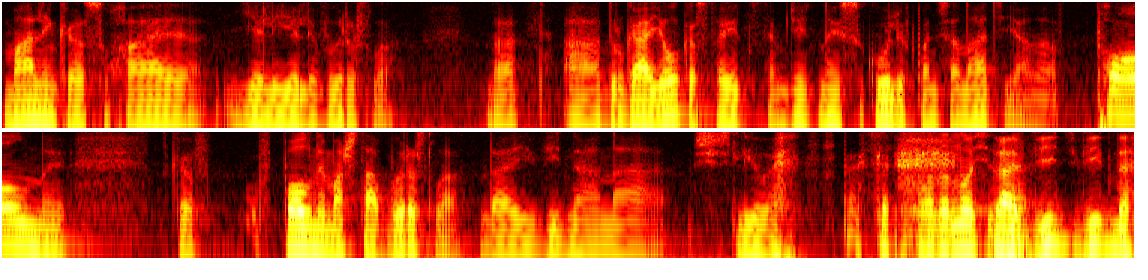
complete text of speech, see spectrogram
маленькая, сухая, еле-еле выросла. Да? А другая елка стоит там, где-нибудь на Исыкуле в пансионате, и она в полный, такая, в, в полный масштаб выросла, да, и видно, она счастливая. Плодоносит, да? Да, вид, видно,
